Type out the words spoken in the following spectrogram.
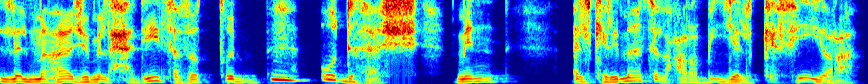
للمعاجم الحديثة في الطب أدهش من الكلمات العربية الكثيرة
